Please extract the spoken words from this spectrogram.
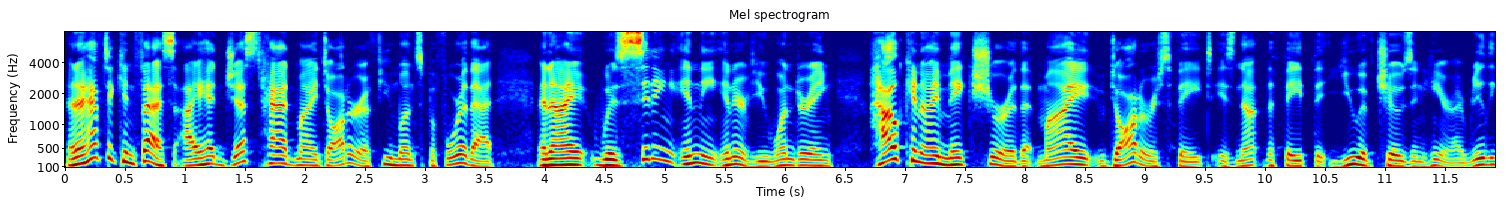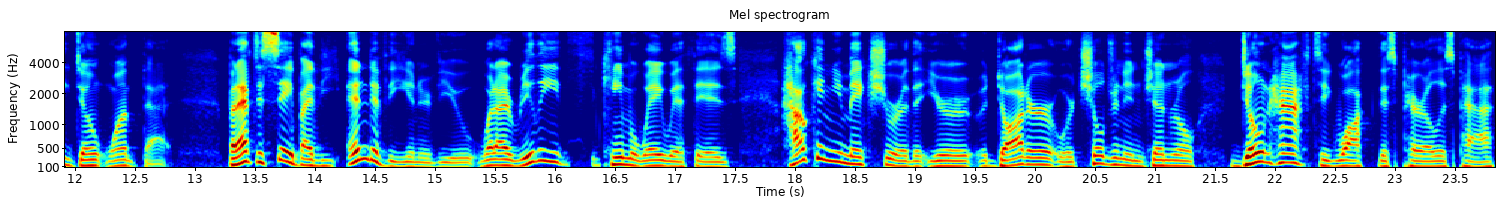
And I have to confess, I had just had my daughter a few months before that, and I was sitting in the interview wondering, how can I make sure that my daughter's fate is not the fate that you have chosen here? I really don't want that. But I have to say, by the end of the interview, what I really came away with is how can you make sure that your daughter or children in general don't have to walk this perilous path,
